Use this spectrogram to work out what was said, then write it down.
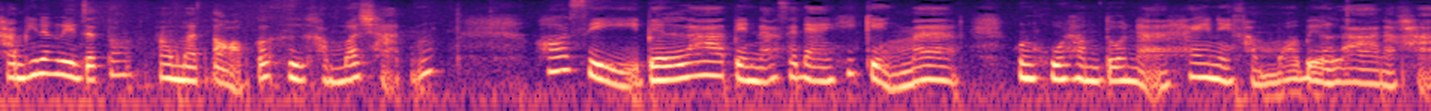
คำที่นักเรียนจะต้องเอามาตอบก็คือคำว่าฉัน ข้อ 4 เบลล่าเป็นนักแสดงที่เก่งมาก คุณครูทำตัวหนาให้ในคำว่าเบลล่านะคะ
